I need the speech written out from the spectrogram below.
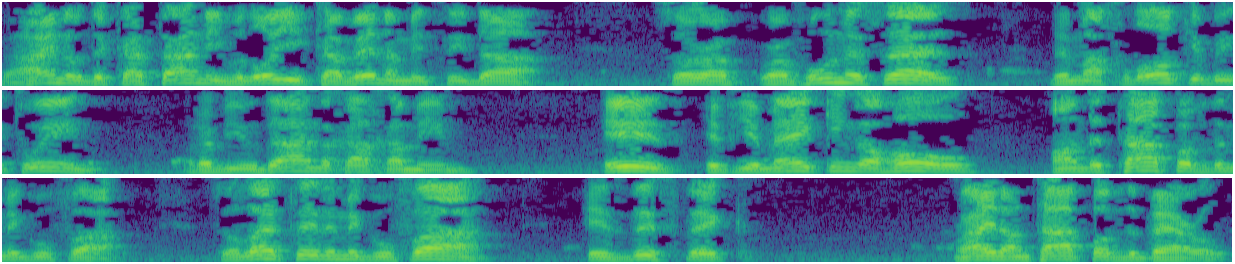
V'hainu dekatani v'lo yikavena mitzida. So Rav, Huna says the machloke between Rabbi Yehuda and the Chachamim is if you're making a hole on the top of the migufa. So let's say the migufa is this thick, right on top of the barrel.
